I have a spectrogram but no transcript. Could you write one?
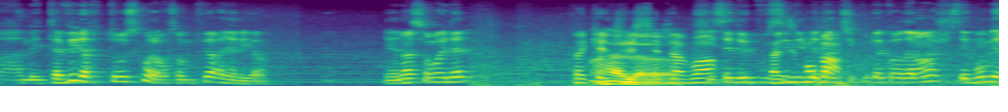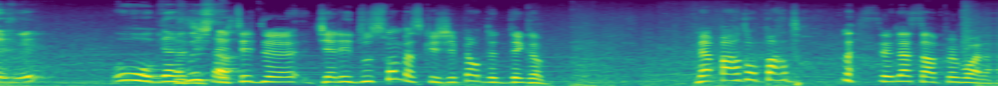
Waouh, mais t'as vu leur tourisme, elle ressemble plus à rien, les gars. Il y en a un sur moi, Eden. T'inquiète, je vais essayer de l'avoir. J'essaie de le pousser, de lui mettre un petit coup de la corde à linge. C'est bon, bien joué. Oh, bien joué ça. j'essaie de- d'y aller doucement parce que j'ai peur de te dégommer. Mais pardon, pardon. Là, c'est un peu moi, là.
